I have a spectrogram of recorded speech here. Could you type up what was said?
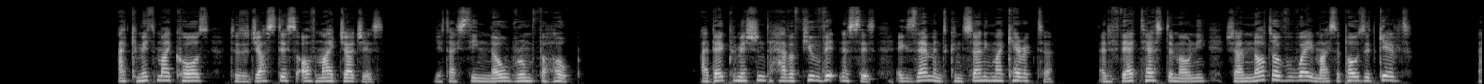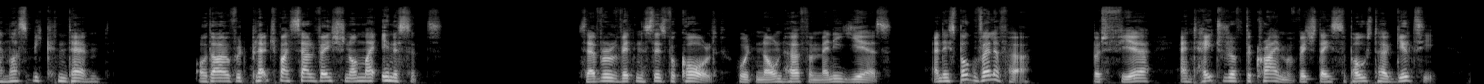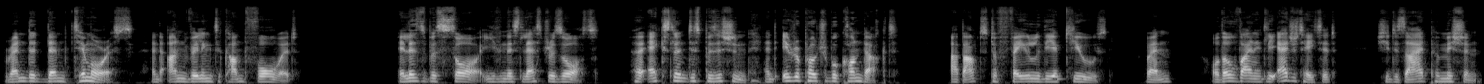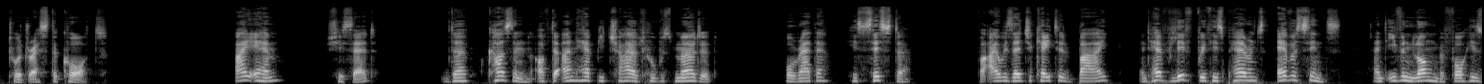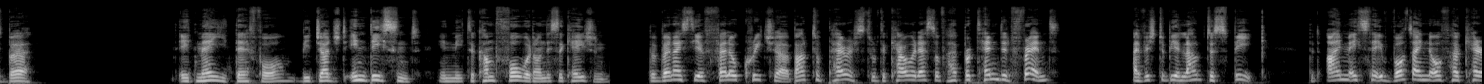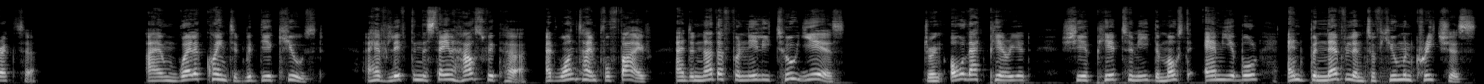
I commit my cause to the justice of my judges, yet I see no room for hope. I beg permission to have a few witnesses examined concerning my character, and if their testimony shall not overweigh my supposed guilt, I must be condemned although I would pledge my salvation on my innocence. Several witnesses were called who had known her for many years, and they spoke well of her, but fear and hatred of the crime of which they supposed her guilty rendered them timorous and unwilling to come forward. Elizabeth saw even this last resource, her excellent disposition and irreproachable conduct, about to fail the accused, when, although violently agitated, she desired permission to address the court. I am, she said, the cousin of the unhappy child who was murdered, or rather his sister, for I was educated by and have lived with his parents ever since, and even long before his birth. It may, therefore, be judged indecent in me to come forward on this occasion, but when I see a fellow creature about to perish through the cowardice of her pretended friend, I wish to be allowed to speak, that I may say what I know of her character, I am well acquainted with the accused. I have lived in the same house with her, at one time for five, and another for nearly two years. During all that period, she appeared to me the most amiable and benevolent of human creatures.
